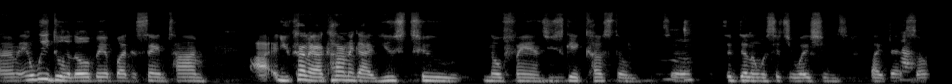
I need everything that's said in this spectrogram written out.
um, and we do a little bit, but at the same time, I, you kind of, I kind of got used to no fans. You just get accustomed to, mm-hmm. to dealing with situations like that. Yeah. So.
